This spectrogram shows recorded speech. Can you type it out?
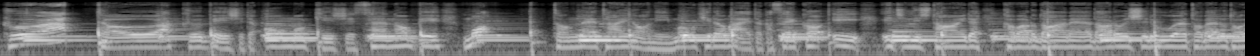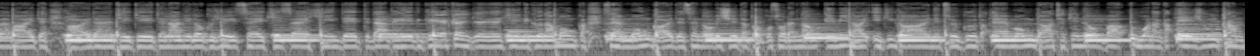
ふわっとあくびして重きし背伸び。もっと寝たいのにもう昼前とかせこい一日単位で変わる題名だるいシルエットベルトで巻いてアイデンティティって何独自性既製品でってだって皮肉なもんか専門外で背伸びしたとこそれ何も意味ない生きがいにつくとえもんが敵の奪うなんかええ瞬間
